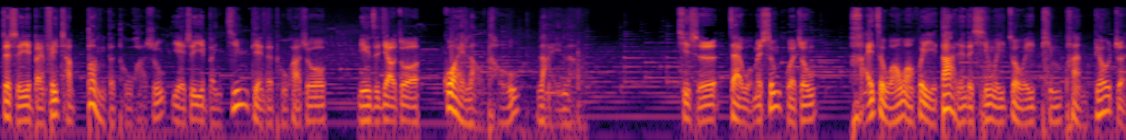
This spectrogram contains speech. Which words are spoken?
这是一本非常棒的图画书，也是一本经典的图画书，名字叫做《怪老头来了》。其实，在我们生活中，孩子往往会以大人的行为作为评判标准。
